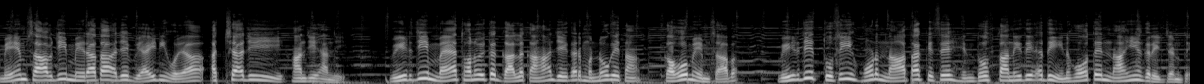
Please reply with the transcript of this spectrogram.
ਮੇਮ ਸਾਹਿਬ ਜੀ, ਮੇਰਾ ਤਾਂ ਅਜੇ ਵਿਆਹ ਹੀ ਨਹੀਂ ਹੋਇਆ। ਅੱਛਾ ਜੀ, ਹਾਂਜੀ ਹਾਂਜੀ। ਵੀਰ ਜੀ, ਮੈਂ ਤੁਹਾਨੂੰ ਇੱਕ ਗੱਲ ਕਹਾਂ, ਜੇਕਰ ਮੰਨੋਗੇ ਤਾਂ। ਕਹੋ ਮੇਮ ਸਾਹਿਬ। ਵੀਰ ਜੀ, ਤੁਸੀਂ ਹੁਣ ਨਾ ਤਾਂ ਕਿਸੇ ਹਿੰਦੁਸਤਾਨੀ ਦੇ ਅਧੀਨ ਹੋ ਤੇ ਨਾ ਹੀ ਅੰਗਰੇਜ਼ਣ ਦੇ।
